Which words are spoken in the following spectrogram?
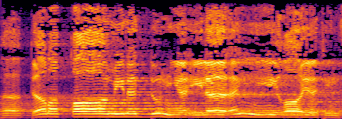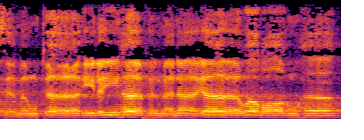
وراءها ترقى من الدنيا إلى أي غاية سموت إليها فالمنايا وراءها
